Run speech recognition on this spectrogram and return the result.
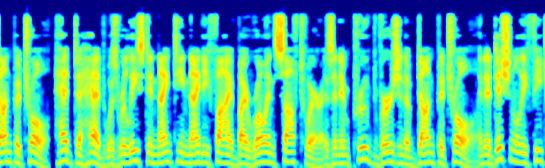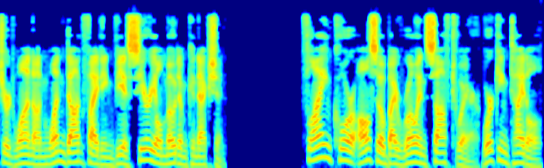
Dawn Patrol Head to Head was released in 1995 by Rowan Software as an improved version of Dawn Patrol and additionally featured one-on-one dogfighting via serial modem connection. Flying Corps also by Rowan Software working title,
